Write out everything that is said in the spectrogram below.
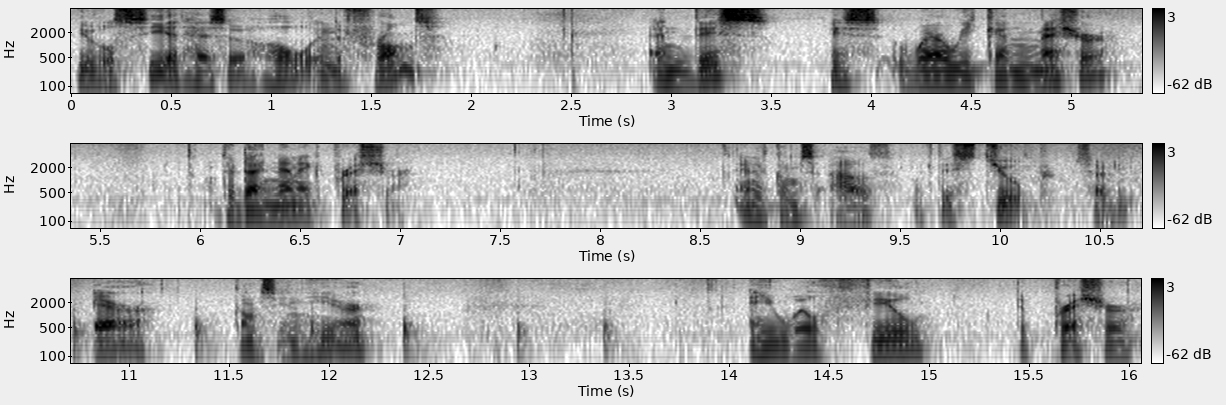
you will see it has a hole in the front and this is where we can measure the dynamic pressure. And it comes out of this tube. So the air comes in here and you will feel the pressure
